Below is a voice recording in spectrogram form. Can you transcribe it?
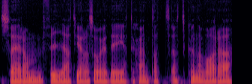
så är de fria att göra så. Det är jätteskönt att, att kunna vara,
